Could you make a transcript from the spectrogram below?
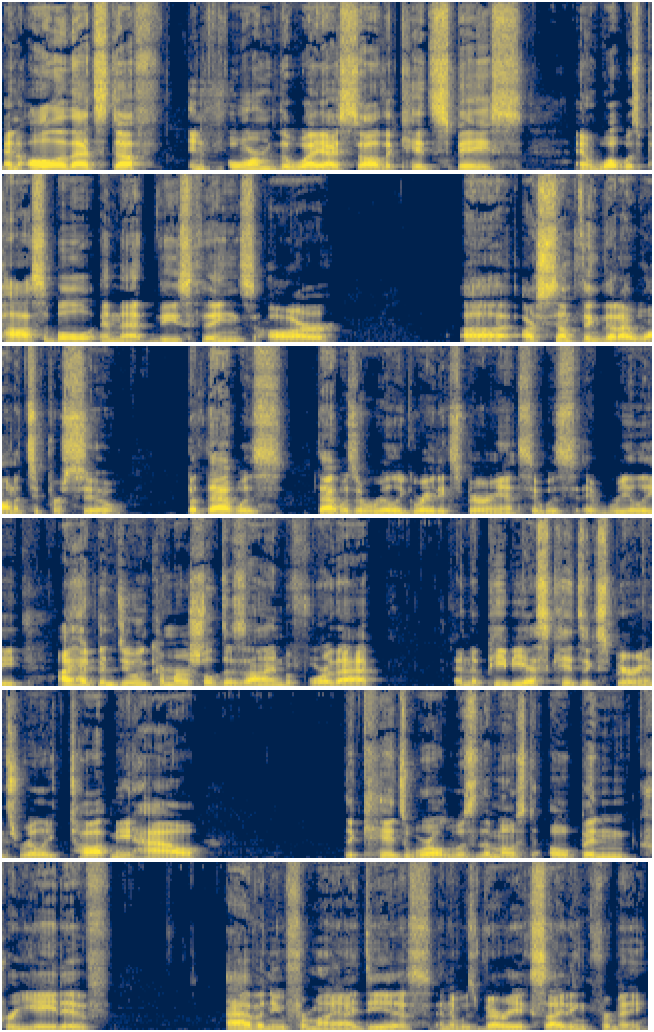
and all of that stuff informed the way I saw the kids space and what was possible, and that these things are uh, are something that I wanted to pursue. But that was that was a really great experience. It was it really I had been doing commercial design before that and the PBS Kids experience really taught me how the kids world was the most open, creative avenue for my ideas and it was very exciting for me.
